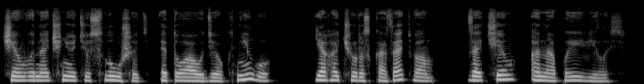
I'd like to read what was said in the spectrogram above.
чем вы начнете слушать эту аудиокнигу, я хочу рассказать вам, зачем она появилась.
